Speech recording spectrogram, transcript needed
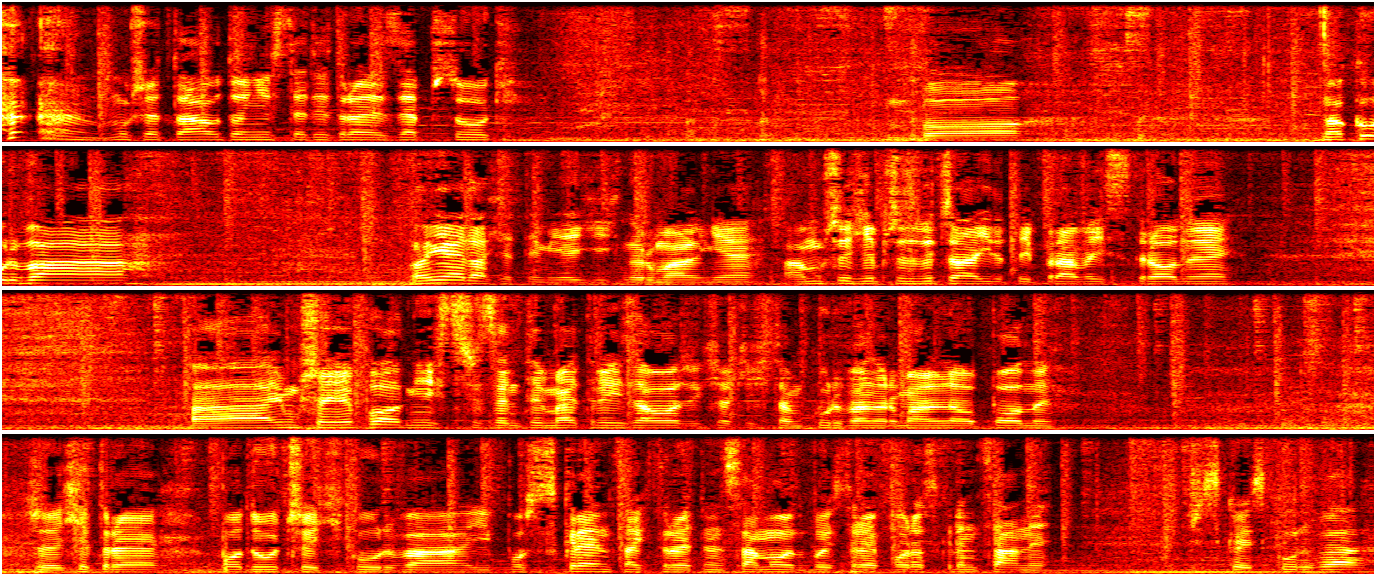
muszę to auto niestety trochę zepsuć, bo no kurwa No nie da się tym jeździć normalnie A muszę się przyzwyczaić do tej prawej strony. A i muszę je podnieść 3 cm i założyć jakieś tam kurwa normalne opony. Żeby się trochę poduczyć kurwa i poskręcać trochę ten samochód, bo jest trochę porozkręcany. Wszystko jest kurwa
